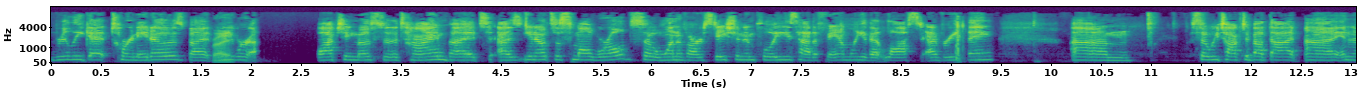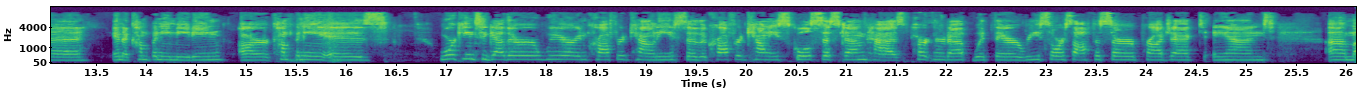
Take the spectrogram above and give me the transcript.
really get tornadoes. But right. we were watching most of the time. But as you know, it's a small world. So one of our station employees had a family that lost everything. Um, so we talked about that uh, in a in a company meeting. Our company is working together. We're in Crawford County, so the Crawford County school system has partnered up with their resource officer project and um,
